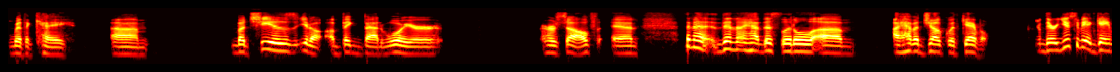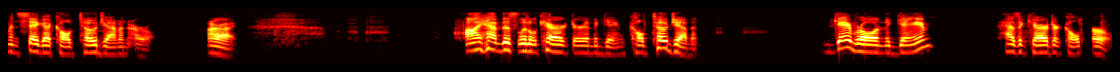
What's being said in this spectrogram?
with a K. Um, but she is, you know, a big bad warrior herself. And then I, then I had this little um, I have a joke with Gabriel. There used to be a game in Sega called ToeJam and Earl. All right. I have this little character in the game called ToeJamin. Gabriel in the game has a character called Earl.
